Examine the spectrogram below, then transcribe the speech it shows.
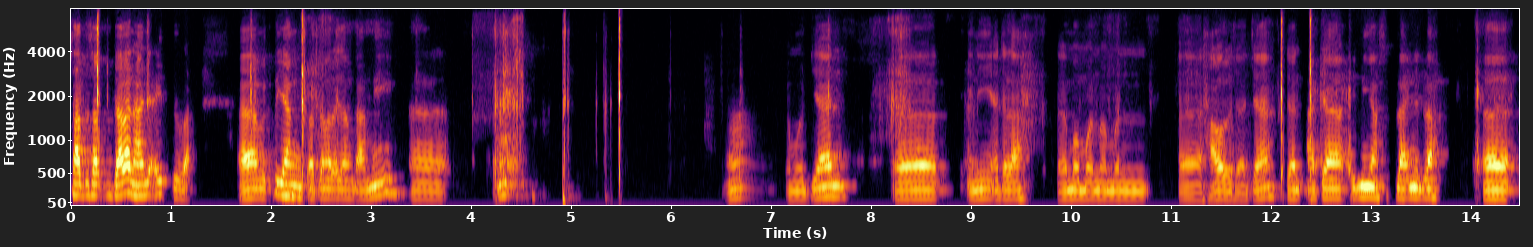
satu-satu jalan hanya itu, Pak. Um, itu yang gotong royong kami. Uh, nah, kemudian uh, ini adalah momen-momen uh, haul saja dan ada ini yang sebelah ini adalah uh,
